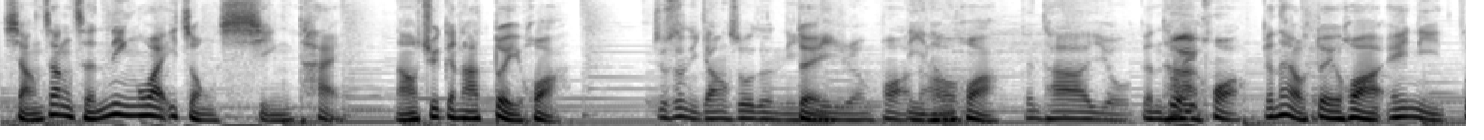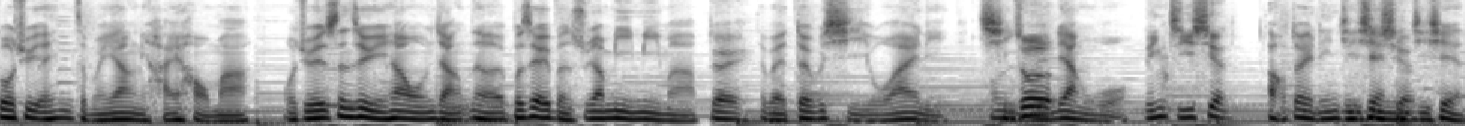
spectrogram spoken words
想象成另外一种形态，然后去跟它对话。就是你刚刚说的拟拟人化，拟人化，跟他有跟他对话，跟他有对话。哎，你过去哎，你怎么样？你还好吗？我觉得甚至于像我们讲，呃，不是有一本书叫《秘密》吗？对，对不对？对不起，我爱你，请原谅我。零极限哦，对，零极限，零极限。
